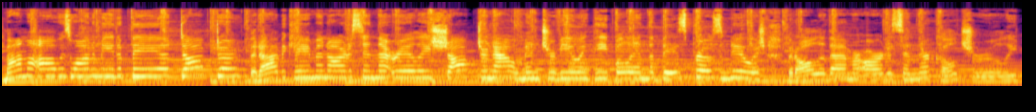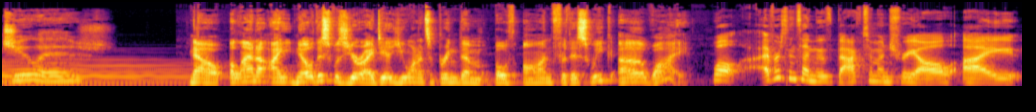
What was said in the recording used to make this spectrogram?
Mama always wanted me to be a doctor, but I became an artist and that really shocked her. Now I'm interviewing people in the biz, pros, and newish, but all of them are artists and they're culturally Jewish. Now, Ilana, I know this was your idea. You wanted to bring them both on for this week. Uh, why? Well, ever since I moved back to Montreal, I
